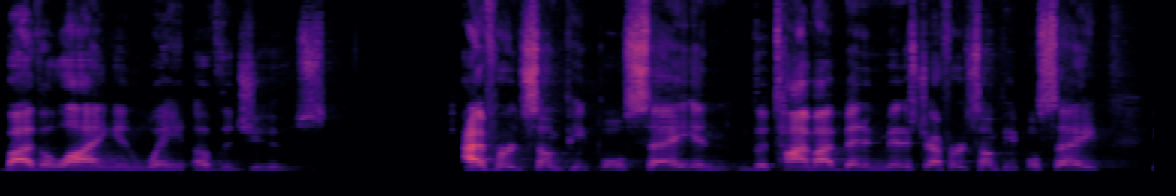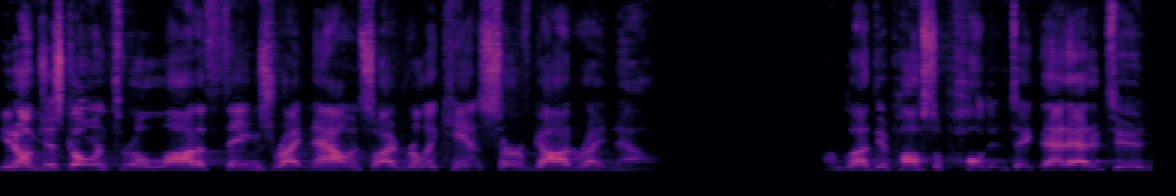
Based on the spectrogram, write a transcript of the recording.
by the lying in wait of the Jews. I've heard some people say, in the time I've been in ministry, I've heard some people say, you know, I'm just going through a lot of things right now, and so I really can't serve God right now. I'm glad the Apostle Paul didn't take that attitude.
